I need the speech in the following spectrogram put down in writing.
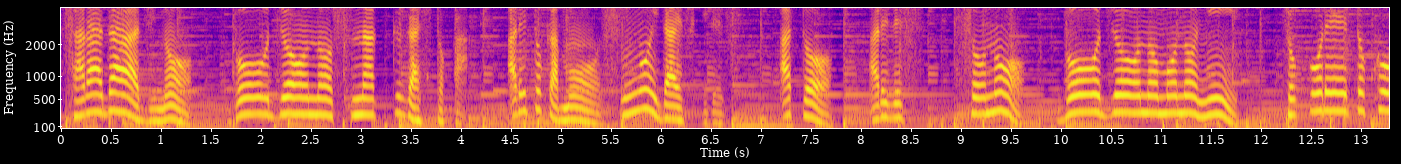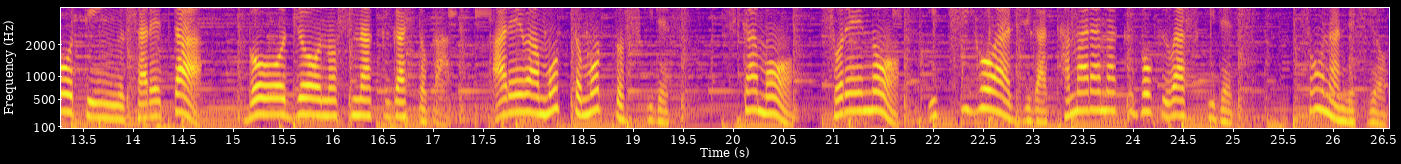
サラダ味の棒状のスナック菓子とか。あれとかもうすごい大好きです。あとあれです。その棒状のものにチョコレートコーティングされた棒状のスナック菓子とか。あれはもっともっと好きです。しかもそれのいちご味がたまらなく僕は好きです。そうなんですよ。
